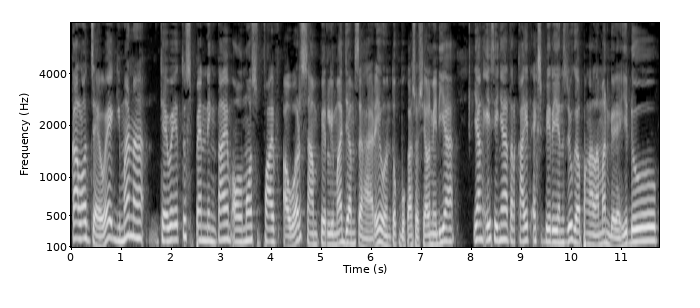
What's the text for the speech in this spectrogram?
Kalau cewek gimana? Cewek itu spending time almost 5 hours, hampir 5 jam sehari untuk buka sosial media yang isinya terkait experience juga pengalaman gaya hidup,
